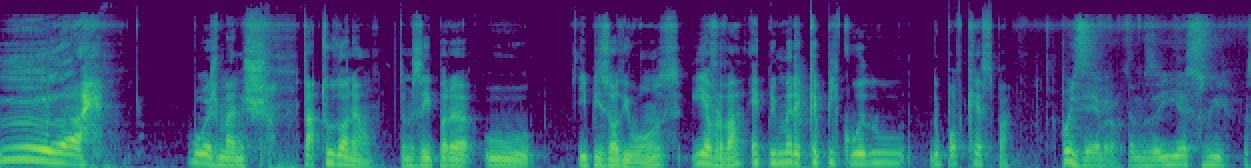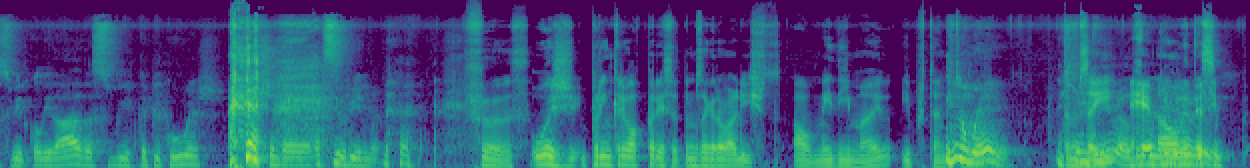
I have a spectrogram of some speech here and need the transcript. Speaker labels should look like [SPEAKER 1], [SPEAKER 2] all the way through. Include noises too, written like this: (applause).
[SPEAKER 1] Uh, boas, manos. Está tudo ou não? Estamos aí para o episódio 11 e é verdade, é a primeira capicua do, do podcast, pá.
[SPEAKER 2] Pois é, bro. Estamos aí a subir, a subir de qualidade, a subir capicuas. (laughs) Estamos sempre a, a subir, mano.
[SPEAKER 1] Foda-se. Hoje, por incrível que pareça, estamos a gravar isto ao meio-dia e meio e portanto.
[SPEAKER 2] E não é? Isto
[SPEAKER 1] Estamos
[SPEAKER 2] é
[SPEAKER 1] aí.
[SPEAKER 2] incrível, tipo,
[SPEAKER 1] É, normalmente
